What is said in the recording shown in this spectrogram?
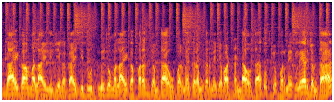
गाय का मलाई लीजिएगा। गाय की दूध में जो मलाई का परक जमता है ऊपर में, गर्म करने के बाद ठंडा होता है तो उसके ऊपर में एक लेयर जमता है,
